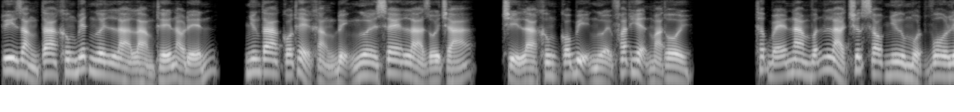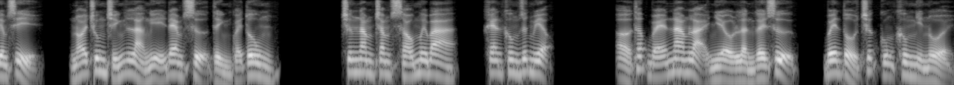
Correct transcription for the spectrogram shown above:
Tuy rằng ta không biết ngươi là làm thế nào đến, nhưng ta có thể khẳng định ngươi xe là dối trá, chỉ là không có bị người phát hiện mà thôi. Thấp bé nam vẫn là trước sau như một vô liêm sỉ, nói chung chính là nghĩ đem sự tình quay tung. chương 563, khen không dứt miệng. Ở thấp bé nam lại nhiều lần gây sự, bên tổ chức cũng không nhìn nổi.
